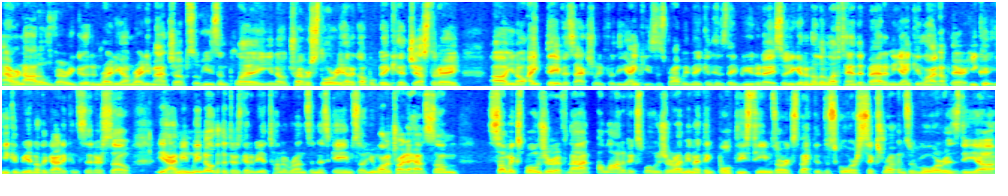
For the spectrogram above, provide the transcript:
Arenado's very good in righty on righty matchups, so he's in play. You know, Trevor Story had a couple big hits yesterday. Uh, you know, Ike Davis actually for the Yankees is probably making his debut today. So you get another left-handed bat in the Yankee lineup there. He could he could be another guy to consider. So yeah, I mean, we know that there's going to be a ton of runs in this game. So you want to try to have some some exposure, if not a lot of exposure. I mean, I think both these teams are expected to score six runs or more is the uh,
